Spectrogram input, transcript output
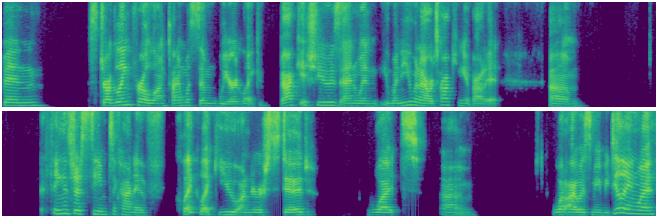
been struggling for a long time with some weird like back issues and when when you and I were talking about it um things just seemed to kind of click like you understood what um what I was maybe dealing with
